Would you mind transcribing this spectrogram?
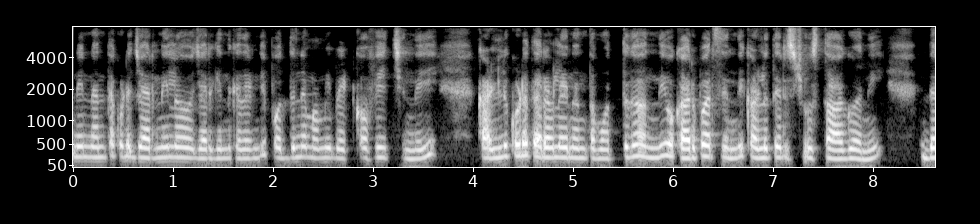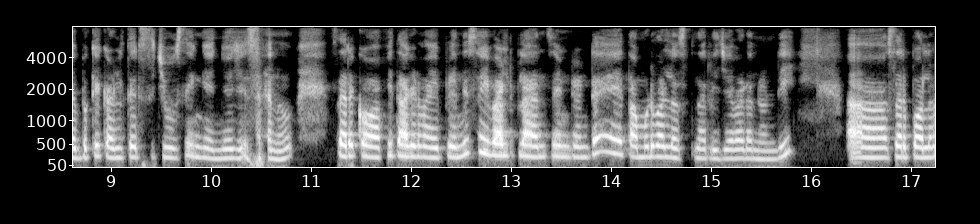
నిన్నంతా కూడా జర్నీలో జరిగింది కదండి పొద్దున్నే మమ్మీ బెడ్ కాఫీ ఇచ్చింది. కళ్ళు కూడా తెరవలేనంత మొత్తుగా ఉంది. ఒక అరుపు "కళ్ళు తెరిచి చూసి తాగు" అని. దెబ్బకి కళ్ళు తెరిచి చూసి ఇంక ఎంజాయ్ చేశాను. సరే కాఫీ తాగడం అయిపోయింది. సో, ఇవాళ ప్లాన్స్ ఏంటంటే, తమ్ముడు వాళ్ళు వస్తున్నారు విజయవాడ నుండి. "సరే పొలం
